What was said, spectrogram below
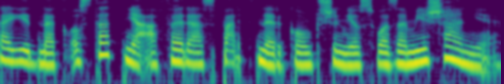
Jednak ostatnia afera z partnerką przyniosła zamieszanie.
